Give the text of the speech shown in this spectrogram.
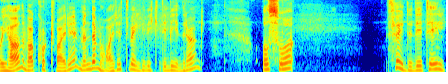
Og ja, det var kortvarig, men det var et veldig viktig bidrag. Og så føyde de til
